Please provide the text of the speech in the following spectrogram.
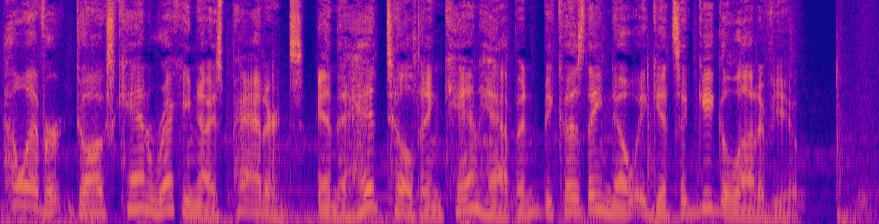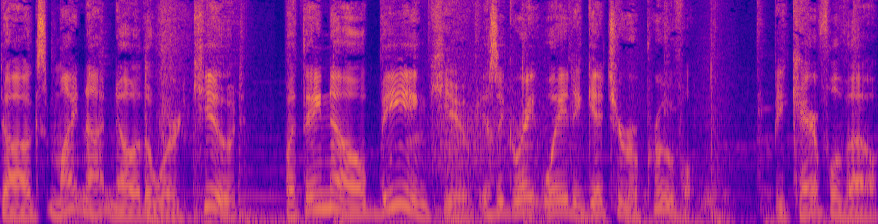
However, dogs can recognize patterns, and the head tilting can happen because they know it gets a giggle out of you. Dogs might not know the word cute, but they know being cute is a great way to get your approval. Be careful though,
